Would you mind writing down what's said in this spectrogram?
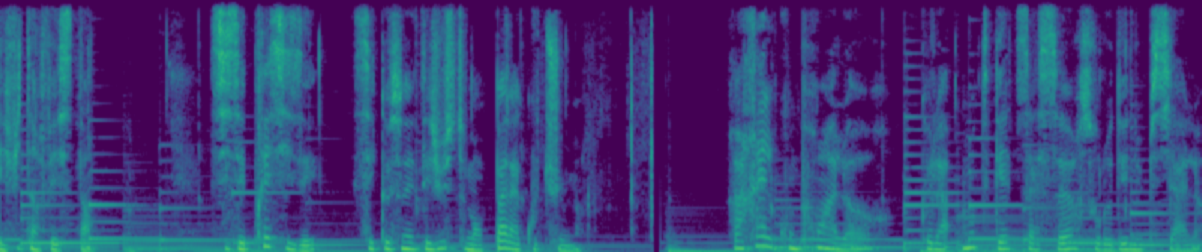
et fit un festin. Si c'est précisé, c'est que ce n'était justement pas la coutume. Rachel comprend alors que la honte guette sa sœur sous le dénuptial.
